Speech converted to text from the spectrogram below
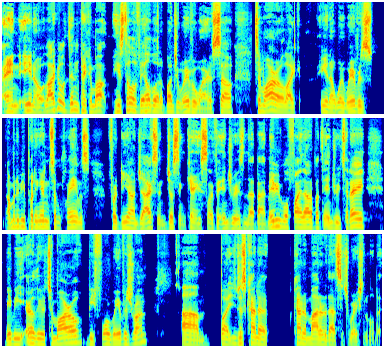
and you know, a lot of people didn't pick him up. He's still available in a bunch of waiver wires. So tomorrow, like you know, when waivers, I'm going to be putting in some claims for Deon Jackson just in case, like the injury isn't that bad. Maybe we'll find out about the injury today, maybe earlier tomorrow before waivers run. Um, but you just kind of kind of monitor that situation a little bit.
